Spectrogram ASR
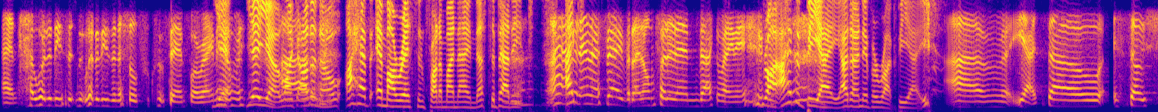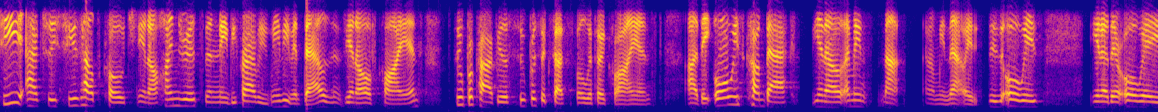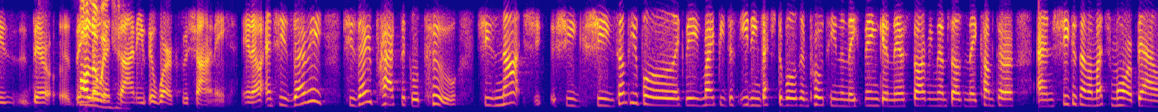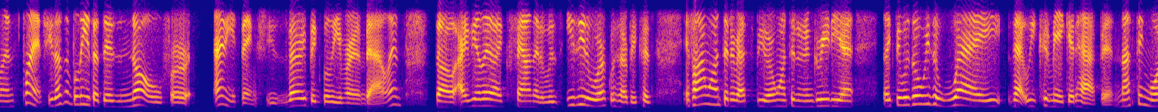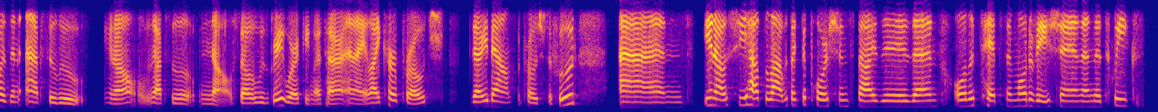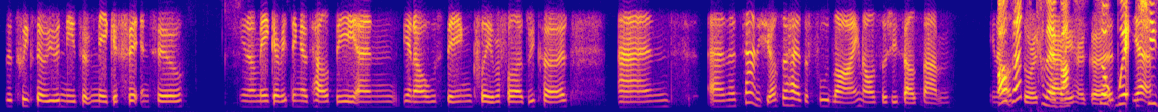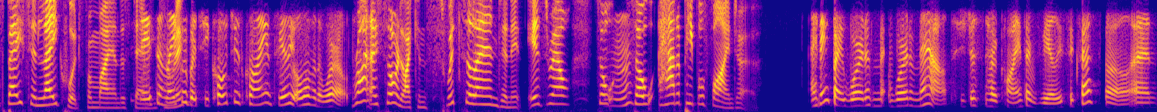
and what are these what are these initials stand for, right? Yeah, yeah, yeah. Like I don't Um, know. I have MRS in front of my name. That's about it. I have Act- an MFA, but I don't put it in back of my name. right. I have a BA. I don't ever write BA. Um, yeah, so so she actually she's helped coach, you know, hundreds and maybe probably maybe even thousands, you know, of clients. Super popular, super successful with her clients. Uh, they always come back, you know. I mean, not I don't mean that way. There's always, you know, they're always they're they Following know Shani. It works with Shani, you know, and she's very she's very practical too. She's not she she she. Some people like they might be just eating vegetables and protein, and they think and they're starving themselves, and they come to her, and she gives them a much more balanced plan. She doesn't believe that there's no for anything. She's a very big believer in balance. So I really like found that it was easy to work with her because if I wanted a recipe or I wanted an ingredient, like there was always a way that we could make it happen. Nothing was an absolute, you know, absolute no. So it was great working with her, and I like her approach, very balanced approach to food. And you know, she helped a lot with like the portion sizes and all the tips and motivation and the tweaks, the tweaks that we would need to make it fit into you know, make everything as healthy and you know, staying flavorful as we could. And and it's Johnny. She also has a food line. Also, she sells some. You know, oh, that's clever. her. So yeah. she's based in Lakewood, from my understanding, based in correct? Lakewood, but she coaches clients really all over the world. Right, I saw it like in Switzerland and in Israel. So, Mm-hmm. so how do people find her? I think by word of word of mouth. She's just her clients are really successful, and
